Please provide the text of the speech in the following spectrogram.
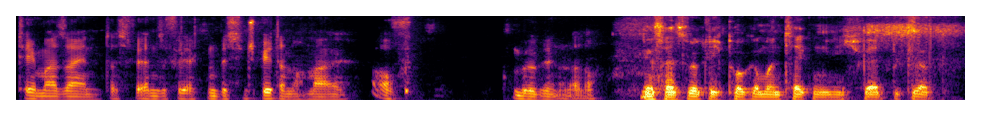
Thema sein. Das werden sie vielleicht ein bisschen später nochmal aufmöbeln oder so. Das heißt wirklich Pokémon Tekken, ich werde bekloppt.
